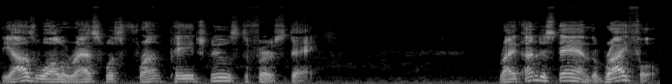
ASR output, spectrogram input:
The Oswald arrest was front page news the first day. Right? Understand the rifle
